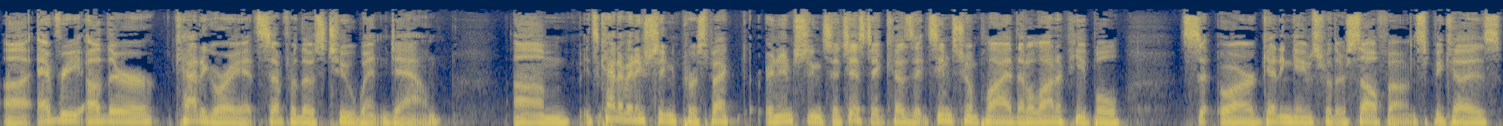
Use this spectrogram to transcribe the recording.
Uh, every other category except for those two went down. Um, it's kind of an interesting perspective, an interesting statistic because it seems to imply that a lot of people are getting games for their cell phones because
